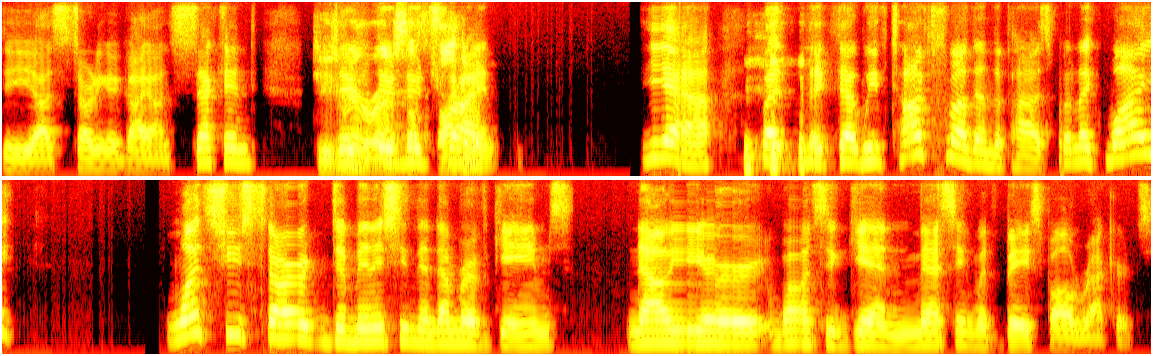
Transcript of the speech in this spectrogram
the uh, starting a guy on second. Geez, They're, we're they're, they're talking about trying. Yeah, but like that, we've talked about them in the past. But like, why? Once you start diminishing the number of games, now you're once again messing with baseball records.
